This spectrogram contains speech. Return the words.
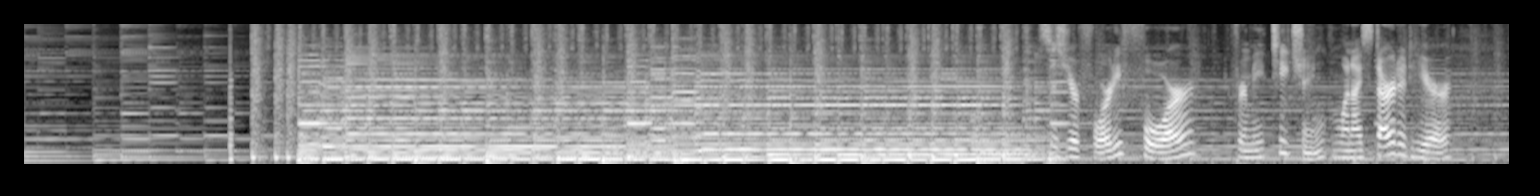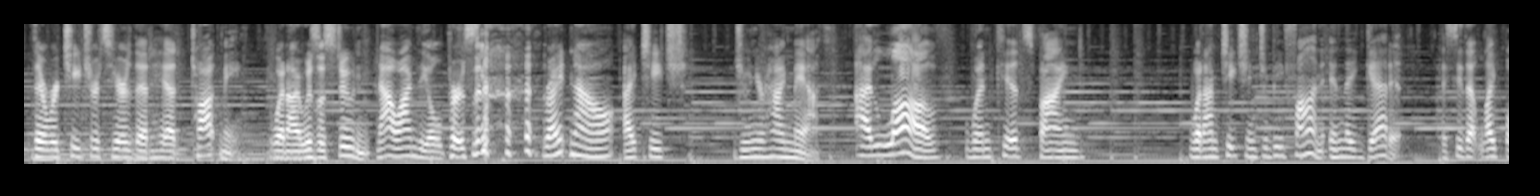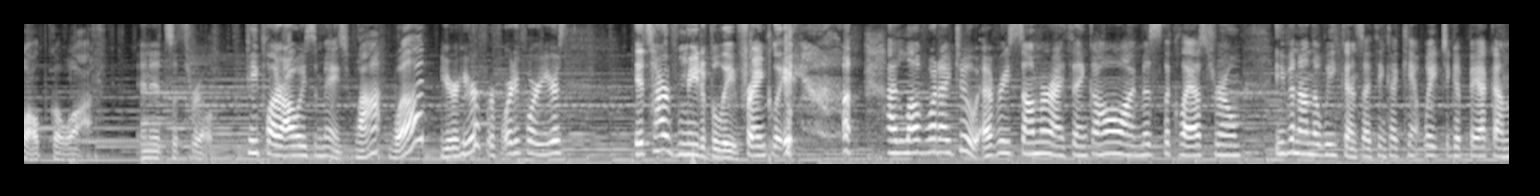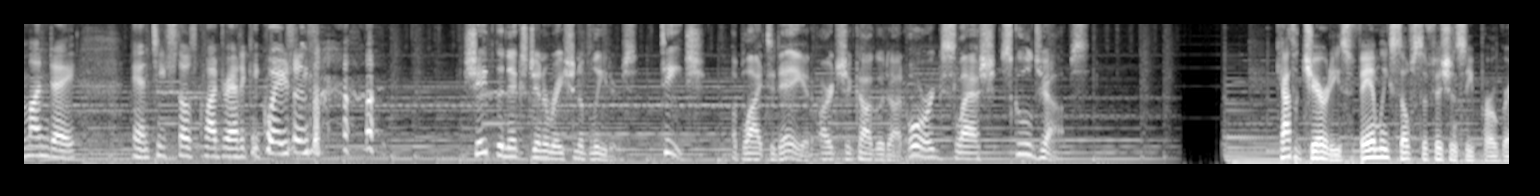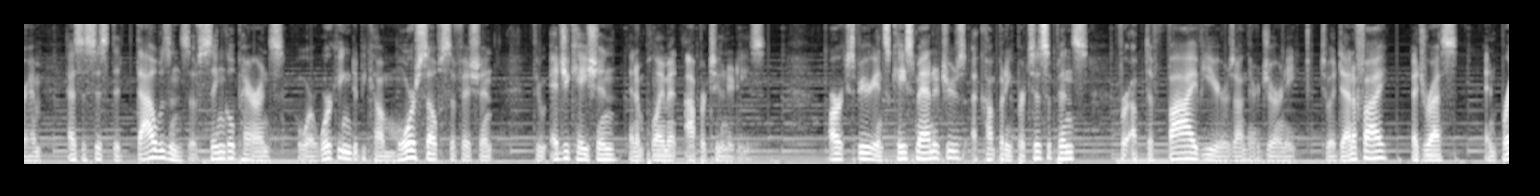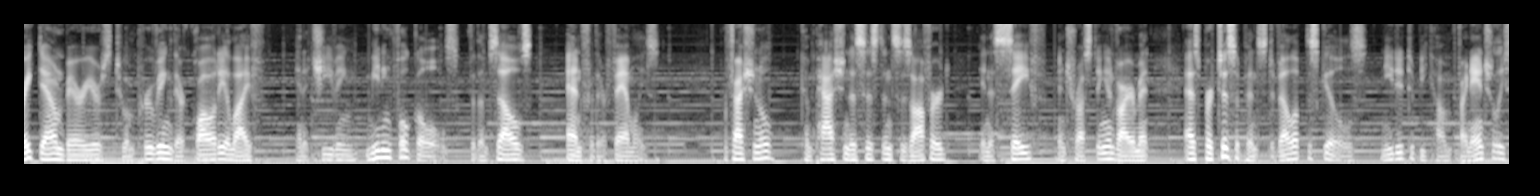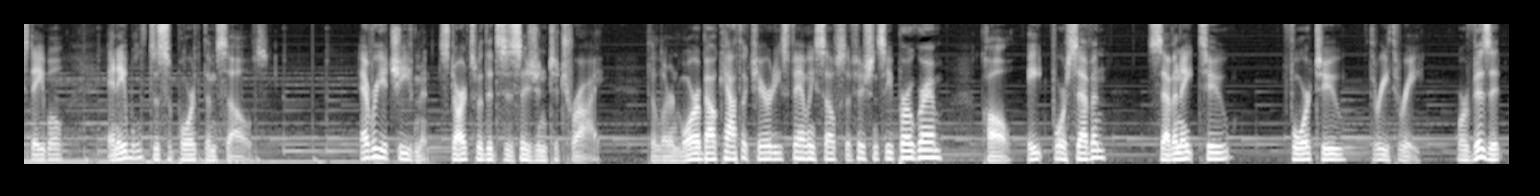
This is your 44 for me teaching. When I started here, there were teachers here that had taught me when I was a student. Now I'm the old person. right now, I teach junior high math. I love when kids find what I'm teaching to be fun and they get it. I see that light bulb go off and it's a thrill. People are always amazed. What? What? You're here for 44 years? It's hard for me to believe, frankly. I love what I do. Every summer I think, oh, I miss the classroom. Even on the weekends, I think I can't wait to get back on Monday and teach those quadratic equations. Shape the next generation of leaders. Teach. Apply today at archchicago.org slash schooljobs. Catholic Charities Family Self Sufficiency Program has assisted thousands of single parents who are working to become more self sufficient through education and employment opportunities. Our experienced case managers accompany participants for up to five years on their journey to identify, address, and break down barriers to improving their quality of life and achieving meaningful goals for themselves and for their families. Professional, compassionate assistance is offered in a safe and trusting environment as participants develop the skills needed to become financially stable and able to support themselves. Every achievement starts with a decision to try. To learn more about Catholic Charities Family Self Sufficiency Program, call 847 782 4233 or visit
